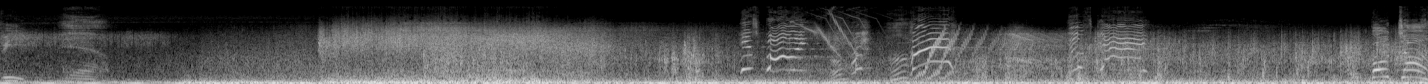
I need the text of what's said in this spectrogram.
beat him. He's falling! Yusuke! Botan!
